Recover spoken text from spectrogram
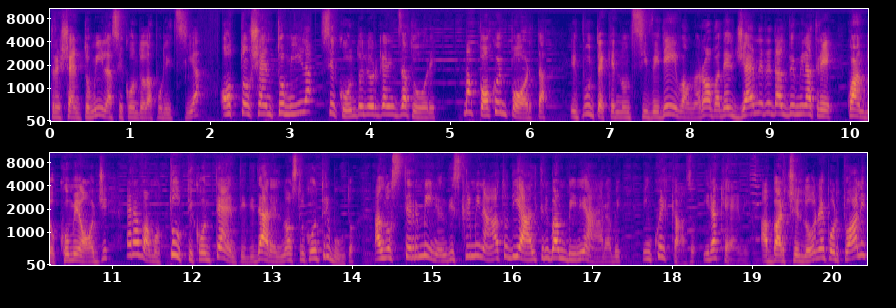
300.000 secondo la polizia, 800.000 secondo gli organizzatori. Ma poco importa, il punto è che non si vedeva una roba del genere dal 2003, quando, come oggi, eravamo tutti contenti di dare il nostro contributo allo sterminio indiscriminato di altri bambini arabi, in quel caso iracheni. A Barcellona i portuali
